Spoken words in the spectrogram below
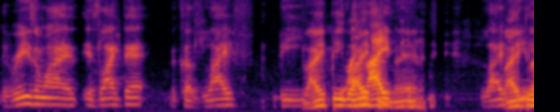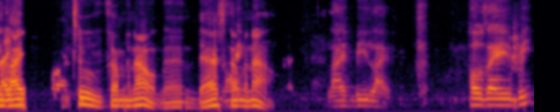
the reason why it's like that because life be Life be life, Life. man. life, Life be be life, life part two coming out, man. That's Life. coming out. life be life. Jose B.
